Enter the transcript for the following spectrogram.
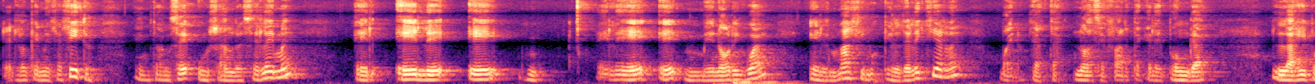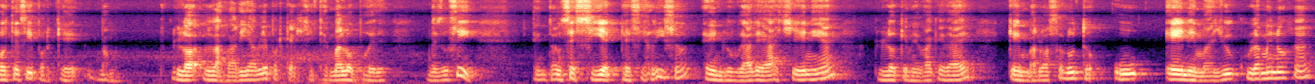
que es lo que necesito. Entonces, usando ese lema, el LE, es menor o igual el máximo que el de la izquierda, bueno, ya está, no hace falta que le ponga las hipótesis porque, vamos, las variables porque el sistema lo puede deducir. Entonces, si especializo, en lugar de HNA, lo que me va a quedar es que en valor absoluto un mayúscula menos a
